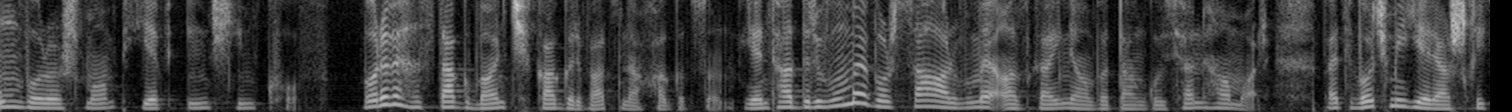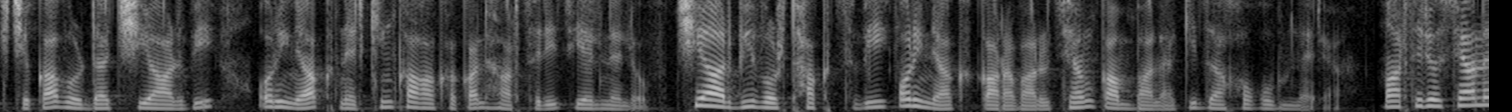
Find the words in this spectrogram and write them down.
ում որոշմամբ եւ ինչ հիմքով։ Որևէ հստակ բան չկա գրված նախագծում։ Ենթադրվում է, որ սա արվում է ազգային անվտանգության համար, բայց ոչ մի երաշխիք չկա, որ դա չի արվի, օրինակ, ներքին քաղաքական հարցերից ելնելով։ Չի արվի, որ թաքցվի, օրինակ, կառավարության կամ բանակի ձախողումները։ Մարտիրոսյանը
